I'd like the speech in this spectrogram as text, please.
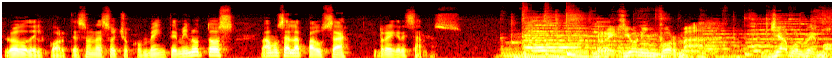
luego del corte. Son las ocho con veinte minutos. Vamos a la pausa. Regresamos. Región Informa. Ya volvemos.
